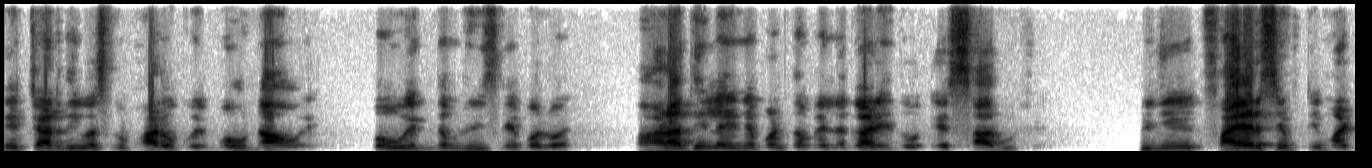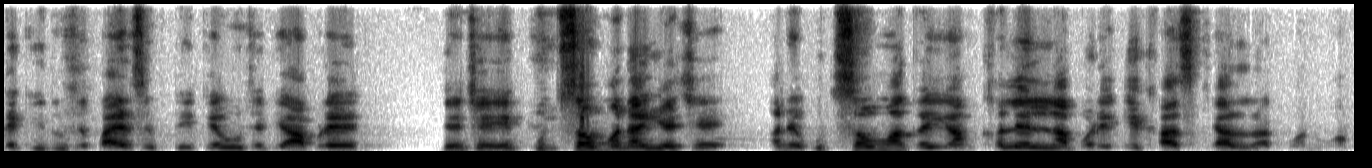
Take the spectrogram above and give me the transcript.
બે ચાર દિવસનું ભાડું કોઈ બહુ ના હોય, બહુ એકદમ રિઝનેબલ હોય. ભાડાથી લઈને પણ તમે લગાડી દો એ સારું છે. બીજી ફાયર સેફટી માટે કીધું છે. ફાયર સેફટી કેવું છે કે આપણે જે છે એક ઉત્સવ મનાવીએ છીએ અને ઉત્સવમાં કઈ આમ ખલેલ ના પડે, એ ખાસ ખ્યાલ રાખવાનું આપણે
